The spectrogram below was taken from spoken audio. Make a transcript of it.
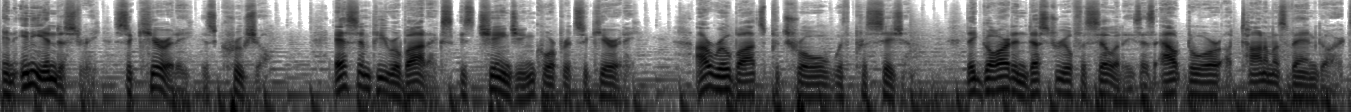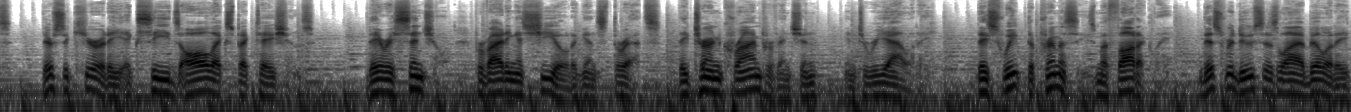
In any industry, security is crucial. SMP Robotics is changing corporate security. Our robots patrol with precision. They guard industrial facilities as outdoor autonomous vanguards. Their security exceeds all expectations. They are essential, providing a shield against threats. They turn crime prevention into reality. They sweep the premises methodically. This reduces liability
